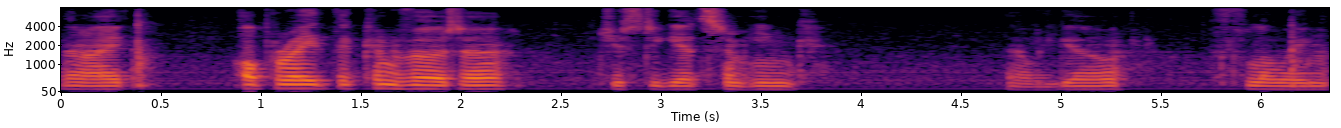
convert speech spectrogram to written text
Then I operate the converter just to get some ink. There we go. Flowing.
